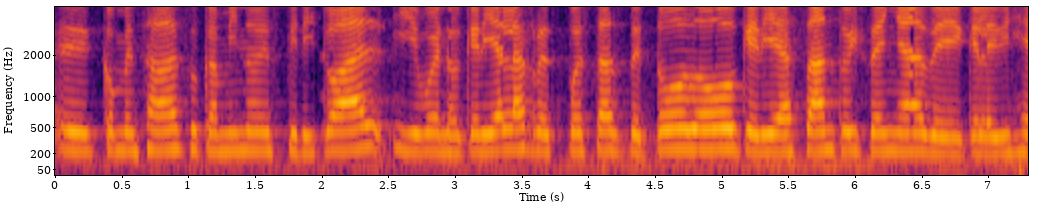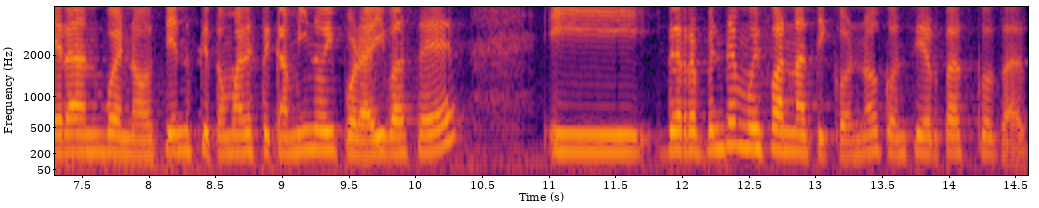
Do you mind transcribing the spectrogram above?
eh, comenzaba su camino espiritual y, bueno, quería las respuestas de todo, quería santo y seña de que le dijeran, bueno, tienes que tomar este camino y por ahí va a ser. y de repente muy fanático, ¿no? Con ciertas cosas.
